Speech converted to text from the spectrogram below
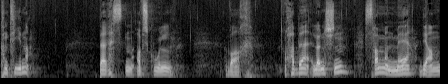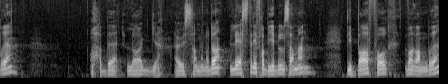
kantina, der resten av skolen var. Og hadde lunsjen sammen med de andre og hadde laget òg sammen. Og da leste de fra Bibelen sammen. De ba for hverandre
